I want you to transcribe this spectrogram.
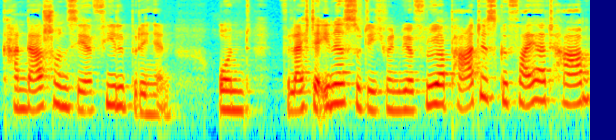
kann da schon sehr viel bringen. Und Vielleicht erinnerst du dich, wenn wir früher Partys gefeiert haben,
